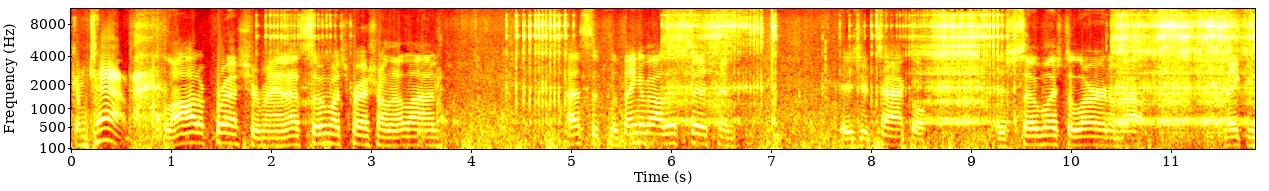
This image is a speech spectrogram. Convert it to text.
make them tap. A lot of pressure, man. That's so much pressure on that line. That's the, the thing about this fishing is your tackle. There's so much to learn about making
